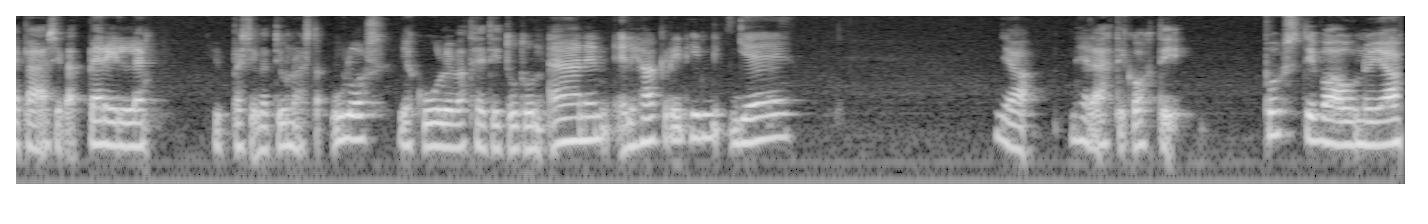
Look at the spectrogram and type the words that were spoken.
he pääsivät perille, hyppäsivät junasta ulos ja kuulivat heti tutun äänen, eli Hagridin jee. Yeah. Ja he lähti kohti postivaunuja,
